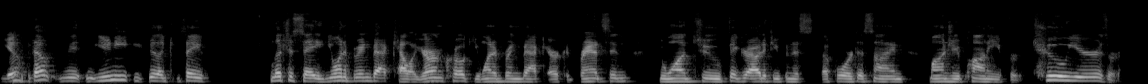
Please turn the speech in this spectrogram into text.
Yeah. without you need like say, let's just say you want to bring back Calle Järnkrok, you want to bring back Eric Branson, you want to figure out if you can afford to sign Mangiapane for two years or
